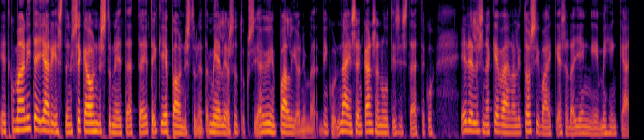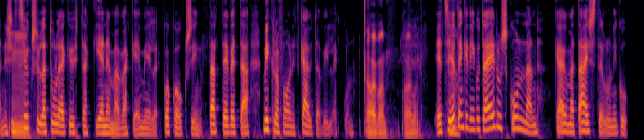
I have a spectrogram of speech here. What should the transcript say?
Et kun mä oon itse järjestänyt sekä onnistuneita että etenkin epäonnistuneita mielenosoituksia hyvin paljon, niin mä niin kuin näin sen kansanuutisista, että kun edellisenä keväänä oli tosi vaikea saada jengiä mihinkään, niin sitten mm. syksyllä tulee yhtäkkiä enemmän väkeä miele- kokouksiin. Tarvitsee vetää mikrofonit käytäville. Kun... Aivan, aivan. Et se jotenkin niin kuin tämä eduskunnan käymä taistelu, niin kuin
